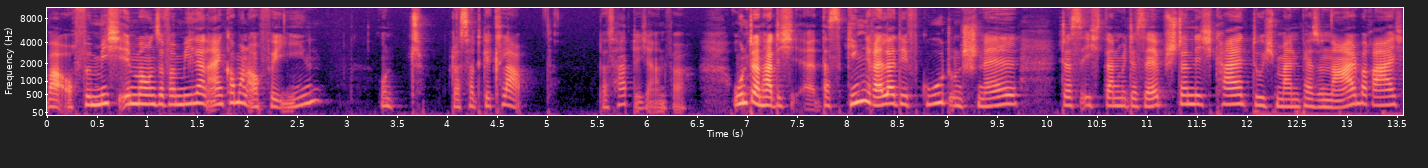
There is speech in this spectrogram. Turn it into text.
war auch für mich immer unser Familieneinkommen, auch für ihn. Und das hat geklappt. Das hatte ich einfach. Und dann hatte ich, äh, das ging relativ gut und schnell, dass ich dann mit der Selbstständigkeit durch meinen Personalbereich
